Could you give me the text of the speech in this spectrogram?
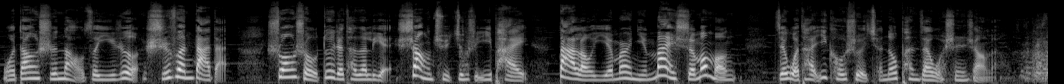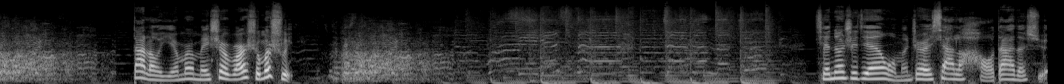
我当时脑子一热，十分大胆，双手对着他的脸上去就是一拍：“大老爷们儿，你卖什么萌？”结果他一口水全都喷在我身上了。大老爷们儿没事玩什么水？前段时间我们这儿下了好大的雪，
